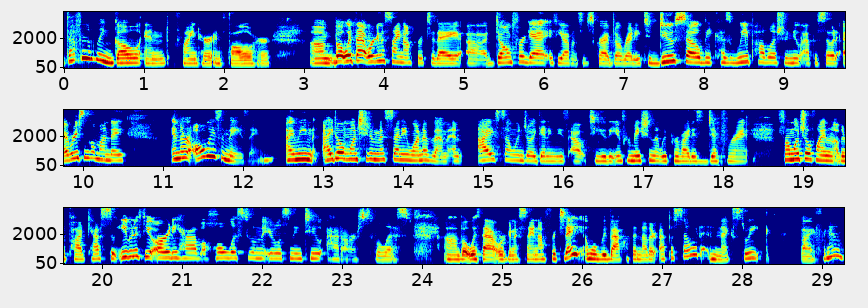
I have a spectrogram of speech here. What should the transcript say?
definitely go and find her and follow her. Um, but with that, we're going to sign off for today. Uh, don't forget, if you haven't subscribed already, to do so because we publish a new episode every single Monday and they're always amazing. I mean, I don't want you to miss any one of them. And I so enjoy getting these out to you. The information that we provide is different from what you'll find on other podcasts. So even if you already have a whole list of them that you're listening to, add ours to the list. Uh, but with that, we're going to sign off for today and we'll be back with another episode next week. Bye for now.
